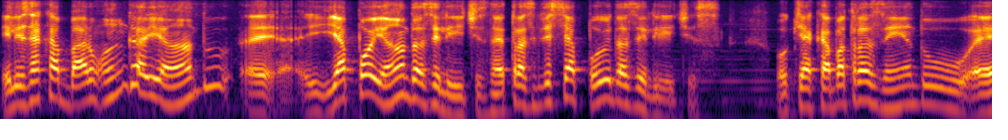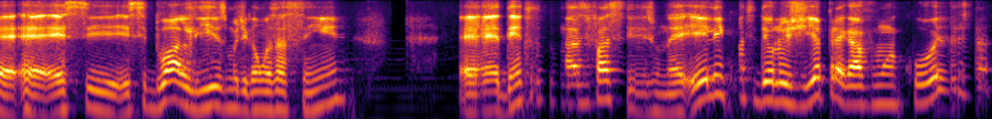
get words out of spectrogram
eles acabaram angariando é, e apoiando as elites, né? Trazendo esse apoio das elites. O que acaba trazendo é, é, esse, esse dualismo, digamos assim, é, dentro do nazifascismo, né? Ele, enquanto ideologia, pregava uma coisa,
